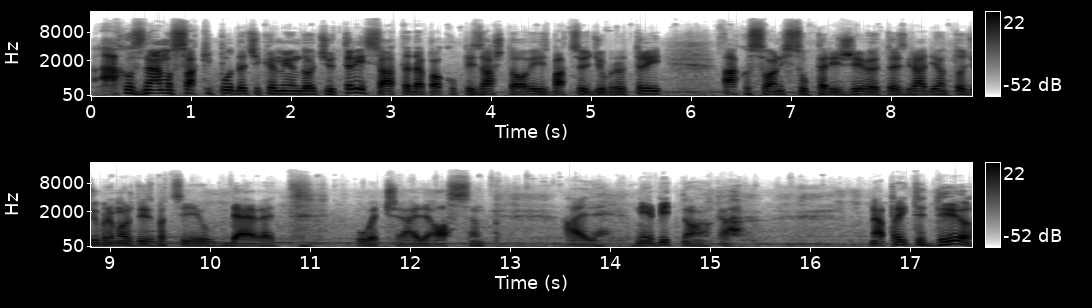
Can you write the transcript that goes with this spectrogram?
ako znamo svaki put da će kamion doći u 3 sata da pokupi zašto ovi izbacuju džubre u 3, ako su oni super i žive u toj zgradi, on to džubre možda izbaci u 9 uveče, ajde 8, ajde, nije bitno ono kao, napravite deal,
